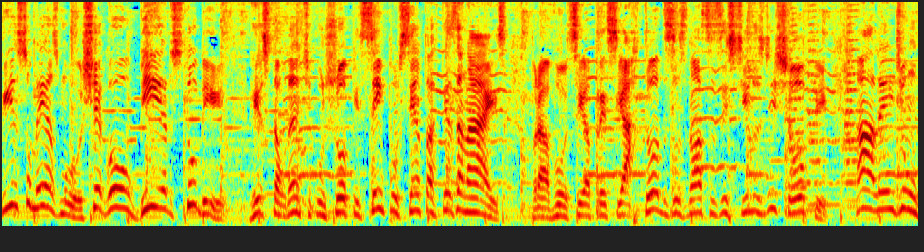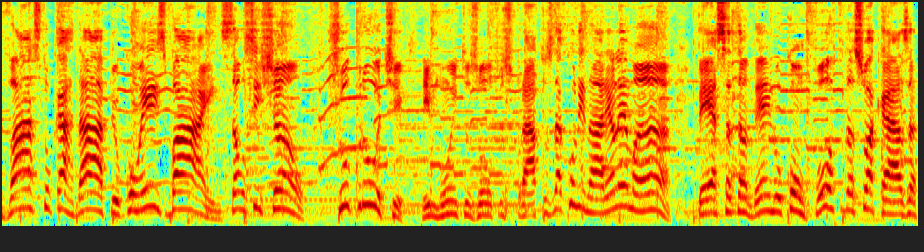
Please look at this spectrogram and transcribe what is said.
Isso mesmo, chegou o Beer Stube, restaurante com chopp 100% artesanais, para você apreciar todos os nossos estilos de chopp, além de um vasto cardápio com ex-bai, salsichão, chucrute e muitos outros pratos da culinária alemã. Peça também no conforto da sua casa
